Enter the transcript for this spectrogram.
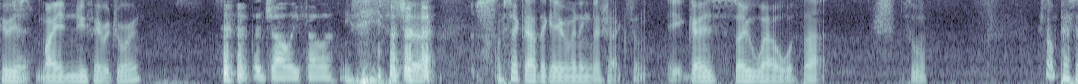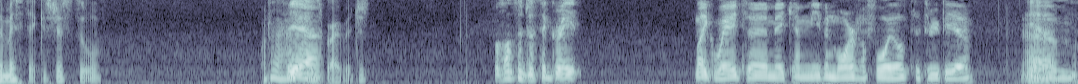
who is my new favourite droid. a jolly fella. He's, he's such a. I'm so glad they gave him an English accent. It goes so well with that sort of. It's not pessimistic. It's just sort of. I don't know how Yeah. to describe it. Just It was also just a great like way to make him even more of a foil to 3PO. Yeah. Um,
